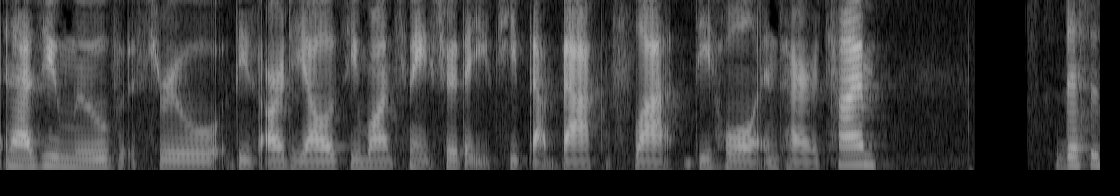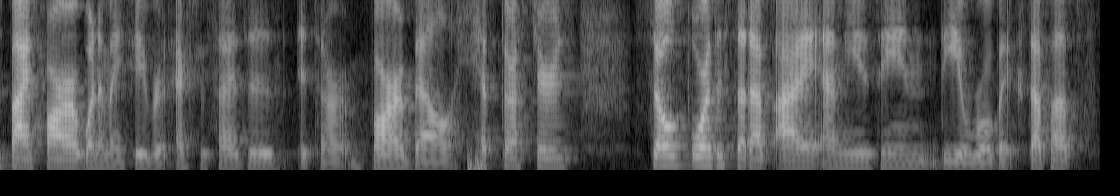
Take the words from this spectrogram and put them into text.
And as you move through these RDLs, you want to make sure that you keep that back flat the whole entire time. This is by far one of my favorite exercises. It's our barbell hip thrusters. So for the setup, I am using the aerobic step ups.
